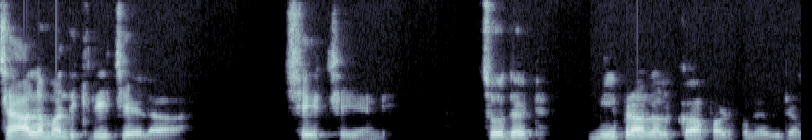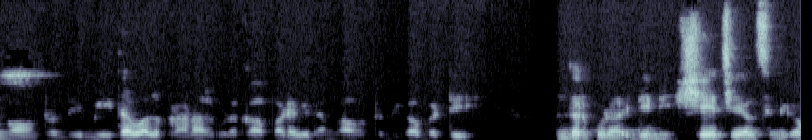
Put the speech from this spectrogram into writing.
చాలా మందికి రీచ్ అయ్యేలా షేర్ చేయండి. సో దట్ మీ ప్రాణాలు కాపాడుకునే విధంగా ఉంటుంది. మిగతా వాళ్ళ ప్రాణాలు కూడా కాపాడే విధంగా ఉంటుంది. కాబట్టి అందరు కూడా దీన్ని షేర్ చేయాల్సిందిగా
